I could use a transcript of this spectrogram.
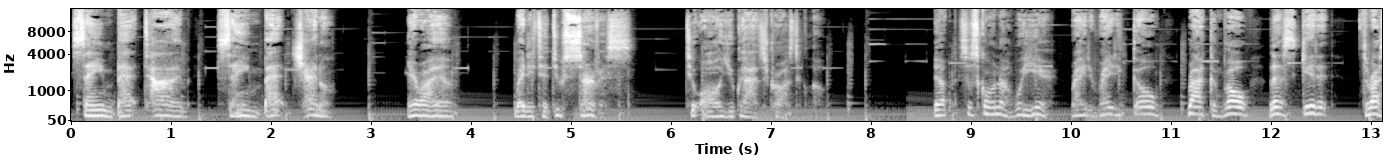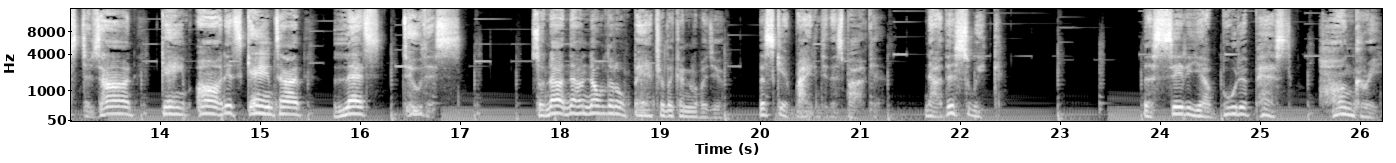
Same bat time, same bat channel. Here I am, ready to do service to all you guys across the globe. Yep, so what's going on. We're here, ready, ready to go, rock and roll. Let's get it. Thrusters on, game on. It's game time. Let's do this. So now, now, no little banter like I normally do. Let's get right into this podcast. Now, this week, the city of Budapest, Hungary,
